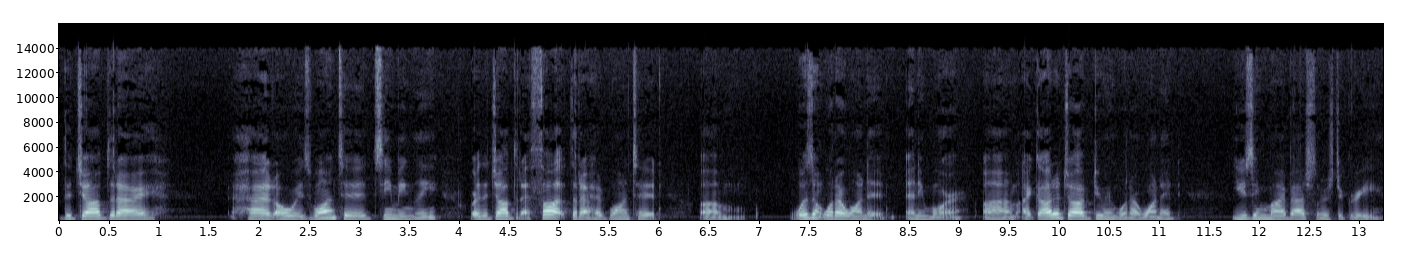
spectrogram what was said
the job that I had always wanted, seemingly, or the job that I thought that I had wanted, um, wasn't what I wanted anymore. Um, I got a job doing what I wanted, using my bachelor's degree.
